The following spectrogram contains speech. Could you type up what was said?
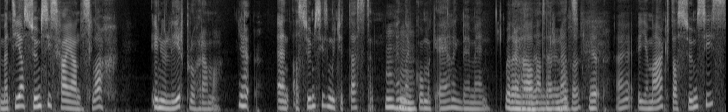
En met die assumpties ga je aan de slag in je leerprogramma. Ja. En assumpties moet je testen. En dan mhm. kom ik eigenlijk bij mijn verhaal van daarnet. Ja. Je maakt assumpties.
